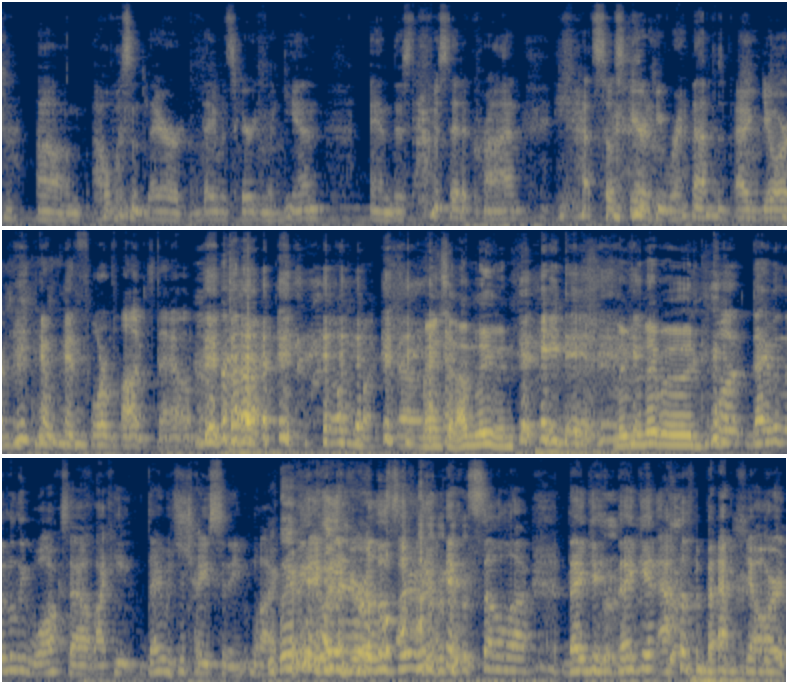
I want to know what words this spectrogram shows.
um, I wasn't there. David scared him again, and this time instead of crying, he got so scared he ran out of his backyard and went four blocks down. Oh my god. Man said, "I'm leaving, he did. leaving the neighborhood." Well, David literally walks out like he David's chasing him like in a gorilla suit, and so like they get they get out of the backyard,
